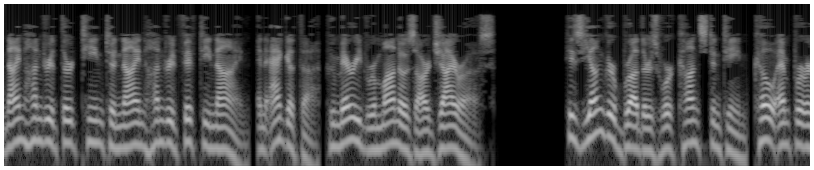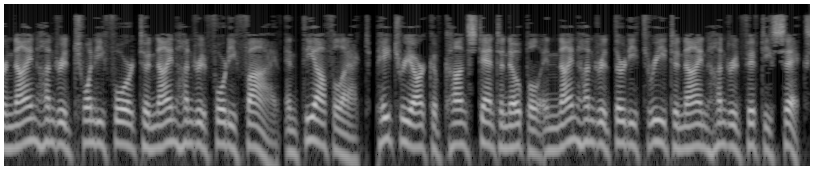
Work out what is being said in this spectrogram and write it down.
913–959, and Agatha, who married Romanos Argyros. His younger brothers were Constantine, co-emperor 924 to 945, and Theophylact, patriarch of Constantinople in 933 to 956.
